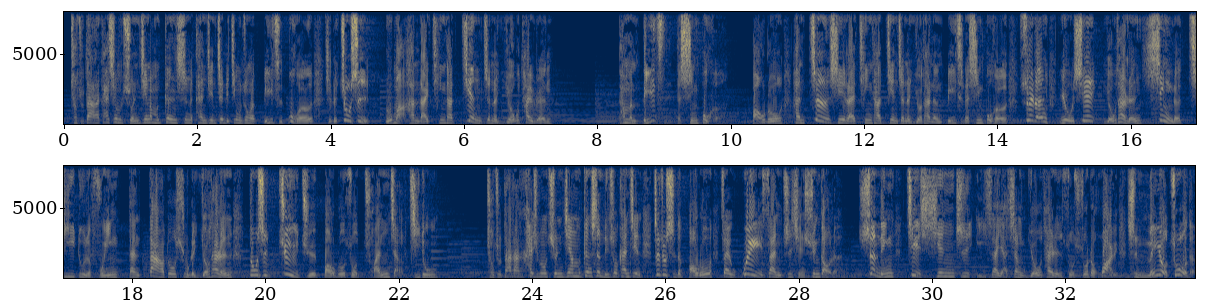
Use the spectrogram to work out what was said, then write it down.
求主大家开启我们属灵经，让我们更深的看见这里经文中的彼此不和，指的就是罗马汉来听他见证的犹太人，他们彼此的心不和。保罗和这些来听他见证的犹太人彼此的心不和。虽然有些犹太人信了基督的福音，但大多数的犹太人都是拒绝保罗所传讲的基督。求主大大开启我们属灵经，让我们跟圣灵说看见，这就使得保罗在未散之前宣告了。圣灵借先知以赛亚向犹太人所说的话语是没有错的。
